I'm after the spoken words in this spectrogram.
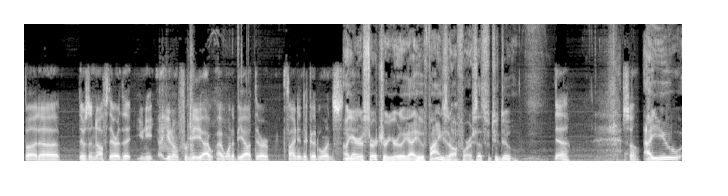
But uh, there's enough there that you need. You know, for me, I, I want to be out there finding the good ones. Oh, that, you're a searcher. You're the guy who finds it all for us. That's what you do. Yeah. So are you,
